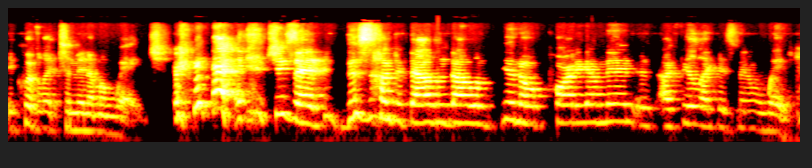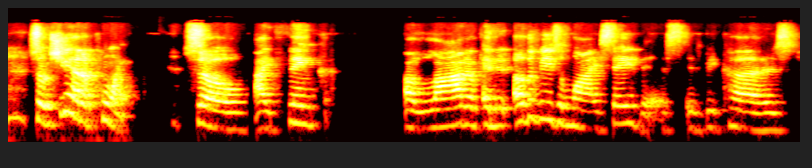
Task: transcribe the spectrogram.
equivalent to minimum wage. she said, "This hundred thousand dollar, you know, party I'm in, I feel like it's minimum wage." So she had a point. So I think a lot of, and the other reason why I say this is because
